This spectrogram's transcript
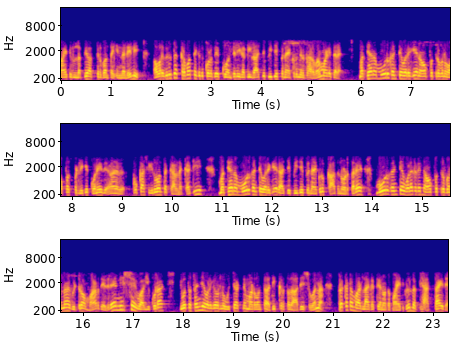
ಮಾಹಿತಿಗಳು ಲಭ್ಯವಾಗ್ತಿರುವಂತ ಹಿನ್ನೆಲೆಯಲ್ಲಿ ಅವರ ವಿರುದ್ಧ ಕ್ರಮ ತೆಗೆದುಕೊಳ್ಳಬೇಕು ಅಂತೇಳಿ ಈಗಾಗಲೇ ರಾಜ್ಯ ಬಿಜೆಪಿ ನಾಯಕರು ನಿರ್ಧಾರವನ್ನು ಮಾಡಿದ್ದಾರೆ. ಮಧ್ಯಾಹ್ನ ಮೂರು ಗಂಟೆವರೆಗೆ ನಾಮಪತ್ರವನ್ನು ವಾಪಸ್ ಪಡಲಿಕ್ಕೆ ಕೊನೆ ಅವಕಾಶ ಇರುವಂತ ಕಾರಣಕ್ಕಾಗಿ ಮಧ್ಯಾಹ್ನ ಮೂರು ಗಂಟೆವರೆಗೆ ರಾಜ್ಯ ಬಿಜೆಪಿ ನಾಯಕರು ಕಾದು ನೋಡ್ತಾರೆ. ಮೂರು ಗಂಟೆ ಒಳಗಡೆ ನಾಮಪತ್ರವನ್ನ ವಿಡ್ರಾ ಮಾಡದೇ ಇದ್ರೆ ನಿಶ್ಚಯವಾಗಿ ಕೂಡ ಇವತ್ತು ಸಂಜೆ ಒಳಗೆ ಅವರನ್ನು ಉಚ್ಚಾಟನೆ ಮಾಡುವಂತ ಅಧಿಕೃತದ ಆದೇಶವನ್ನ ಪ್ರಕಟ ಮಾಡಲಾಗುತ್ತೆ ಅನ್ನೋದು ಮಾಹಿತಿಗಳು ಲಭ್ಯ ಆಗ್ತಾ ಇದೆ.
